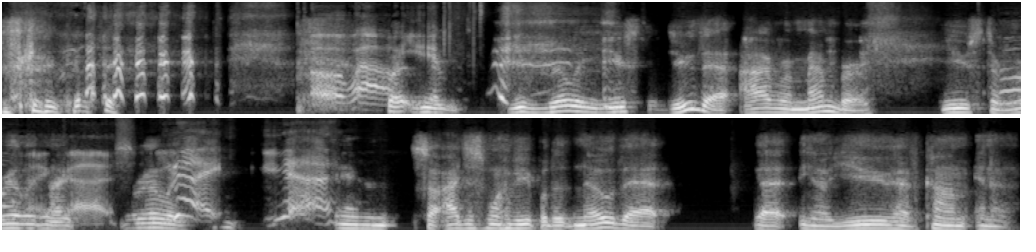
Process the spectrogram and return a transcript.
oh wow! But you, you, really used to do that. I remember you used to oh really like gosh. really yeah, yeah. And so I just want people to know that that you know you have come in a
